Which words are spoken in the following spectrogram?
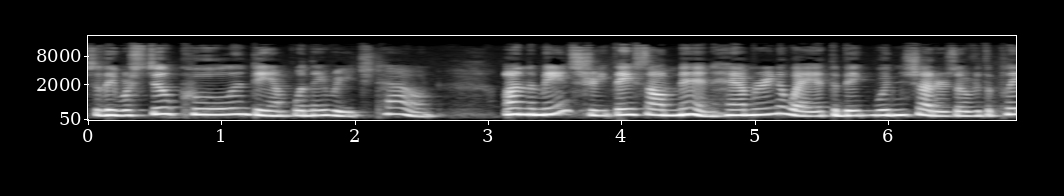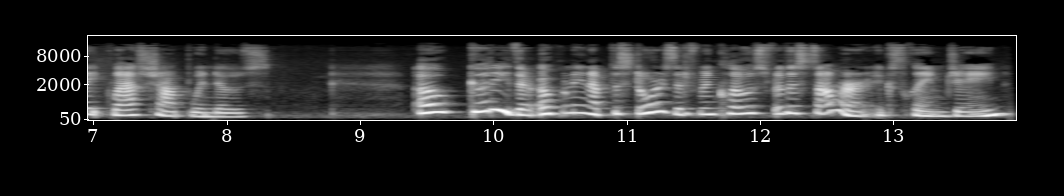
so they were still cool and damp when they reached town. On the main street, they saw men hammering away at the big wooden shutters over the plate glass shop windows. Oh, goody, they're opening up the stores that have been closed for the summer, exclaimed Jane.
